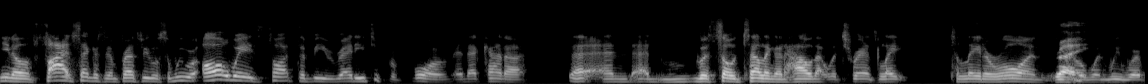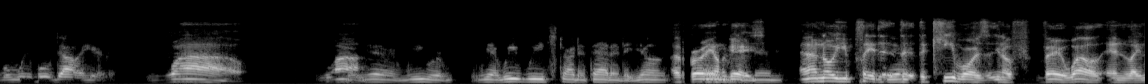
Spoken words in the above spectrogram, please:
You know, five seconds to impress people. So we were always taught to be ready to perform, and that kind of and, and was so telling on how that would translate to later on, right? Know, when we were when we moved out here. Wow, wow. Yeah, we were. Yeah, we we started that at a young, a very young age. And, and I know you played the, yeah. the, the, keyboards, you know, very well, and like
